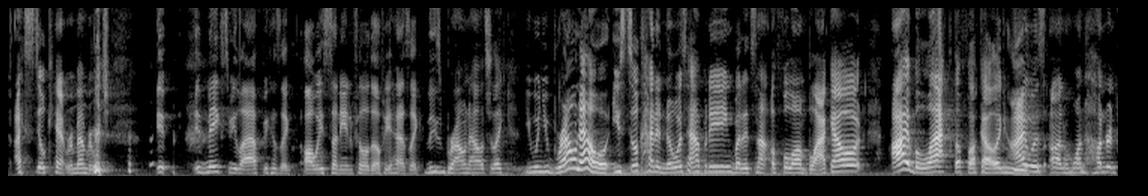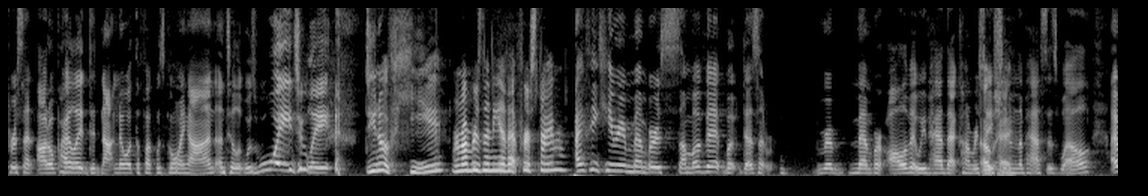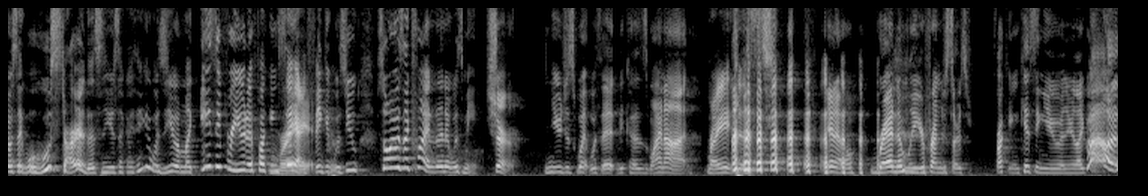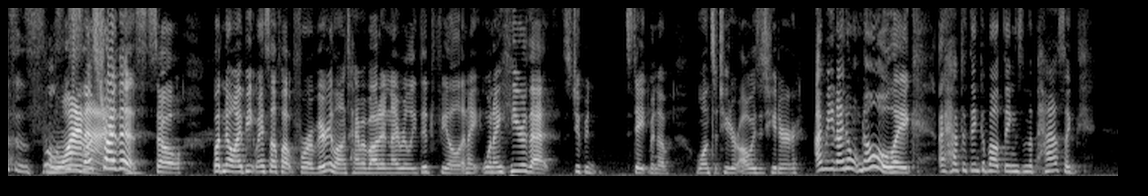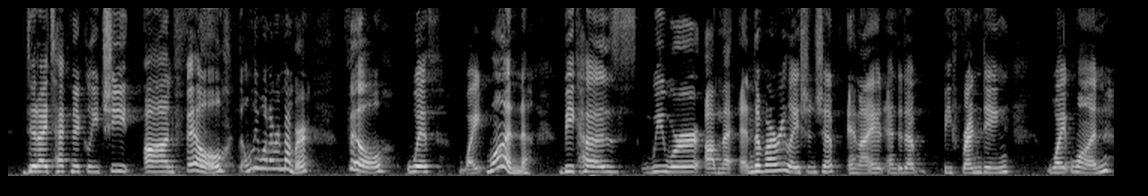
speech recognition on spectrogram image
I still can't remember, which it it makes me laugh because like Always Sunny in Philadelphia has like these brownouts. Like you, when you brown out, you still kind of know what's happening, but it's not a full on blackout. I blacked the fuck out. Like I was on 100% autopilot, did not know what the fuck was going on until it was way too late. Do you know if he remembers any of that first time? I think he remembers some of it, but doesn't remember all of it. We've had that conversation Okay. in the past as well. I was like, "Well, who started this?" And he was like, "I think it was you." I'm like, "Easy for you to fucking say. I think it was you." So I was like, "Fine." Then it was me. Sure. You just went with it because why not? Right? Just you know, randomly your friend just starts fucking kissing you, and you're like, "Wow, this is Why let's not?" try this." So. But no, I beat myself up for a very long time about it, and I really did feel. And I, when I hear that stupid statement of once a tutor, always a tutor, I mean, I don't know. Like, I have to think about things in the past. Like, did I technically cheat on Phil, the only one I remember, Phil, with White One? Because we were on the end of our relationship, and I had ended up befriending White One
